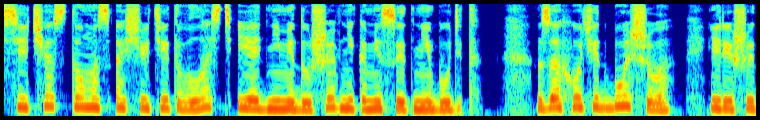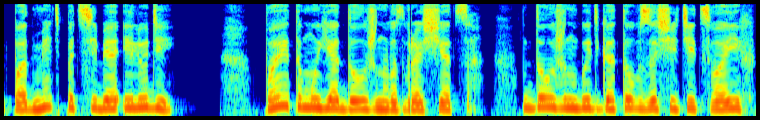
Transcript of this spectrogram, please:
Сейчас Томас ощутит власть и одними душевниками сыт не будет. Захочет большего и решит подмять под себя и людей. Поэтому я должен возвращаться, должен быть готов защитить своих,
